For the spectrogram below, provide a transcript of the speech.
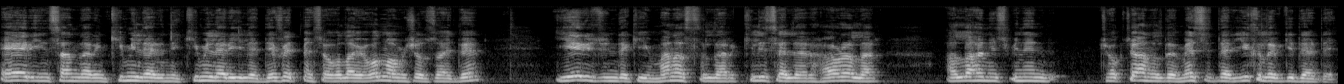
Eğer insanların kimilerini kimileriyle def etmesi olayı olmamış olsaydı, yeryüzündeki manastırlar, kiliseler, havralar, Allah'ın isminin çokça anıldığı mescitler yıkılır giderdi.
